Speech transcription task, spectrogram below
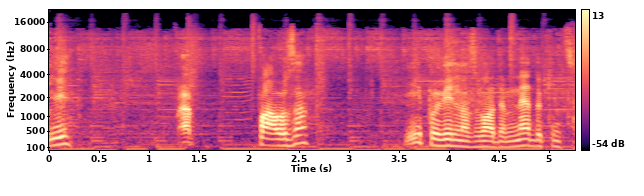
І е, пауза. І повільно зводимо не до кінця.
